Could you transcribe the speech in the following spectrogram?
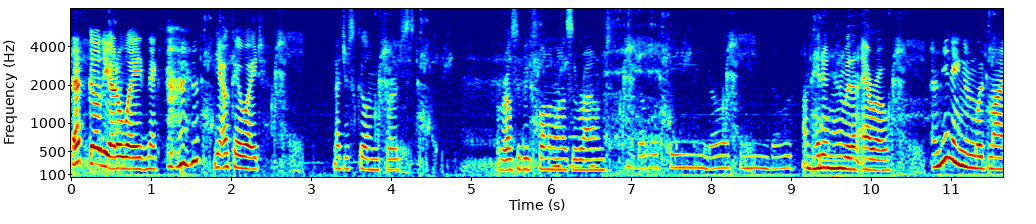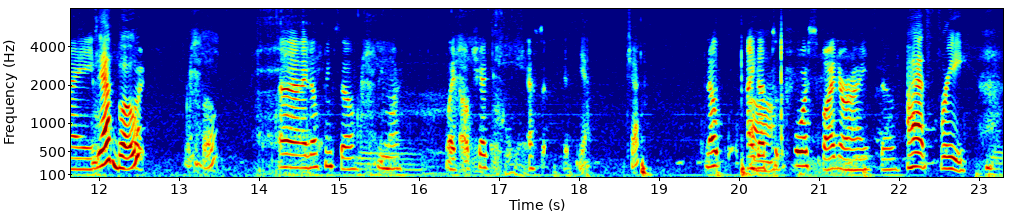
Let's go the other way next time. Yeah. Okay. Wait. Let's just kill him first, or else he'll be following us around. double team, double team, double team. I'm hitting him with an arrow. I'm hitting him with my. Do you have bow? What? Do you have bow? Uh, I don't think so anymore. Wait, I'll check after this. Check. Nope, I Ah. got two, four spider eyes though. I had three.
